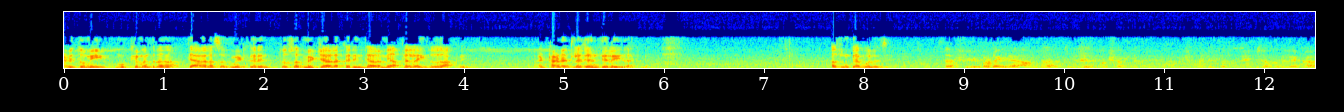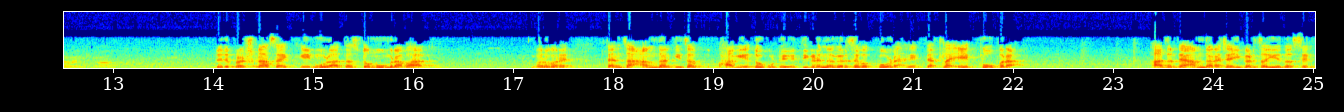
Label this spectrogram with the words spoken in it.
आणि तो मी मुख्यमंत्र्यांना त्यावेळेला सबमिट करीन. तो सबमिट ज्यावेळेला करीन त्यावेळेला मी आपल्यालाही तो दाखवेन. आणि ठाण्यातल्या जनतेलाही दाखवेन. अजून काय बोलायचं? नाही प्रश्न असा आहे की मुळातच तो मुमरा भाग. बरोबर आहे? त्यांचा आमदारकीचा भाग येतो कुठे? तिकडे नगरसेवक कोण आहे? त्यातला एक कोपरा. हा जर त्या आमदाराच्या इकडचा येत असेल.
